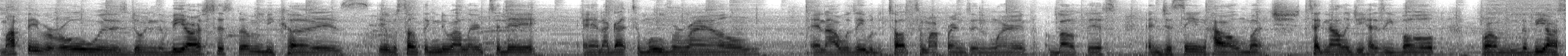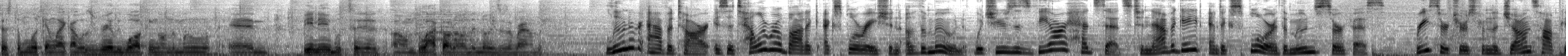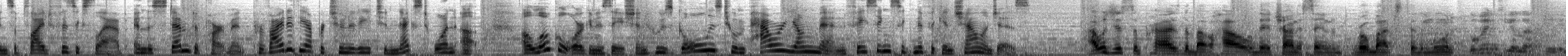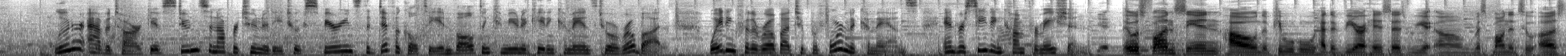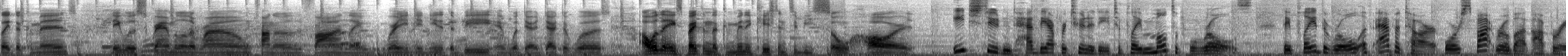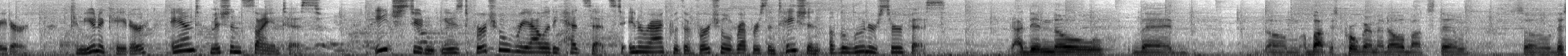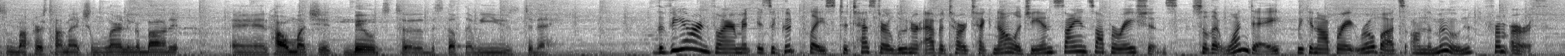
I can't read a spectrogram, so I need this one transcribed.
My favorite role was doing the VR system because it was something new I learned today and I got to move around and I was able to talk to my friends and learn about this and just seeing how much technology has evolved from the VR system looking like I was really walking on the moon and being able to um, block out all the noises around me. Lunar Avatar is a telerobotic exploration of the moon which uses VR headsets to navigate and explore the moon's surface. Researchers from the Johns Hopkins Applied Physics Lab and the STEM department provided the opportunity to NextOne Up, a local organization whose goal is to empower young men facing significant challenges. I was just surprised about how they're trying to send robots to the moon. Go back to your left, please. Lunar Avatar gives students an opportunity to experience the difficulty involved in communicating commands to a robot, waiting for the robot to perform the commands, and receiving confirmation. It was fun seeing how the people who had the VR headsets re um, responded to us, like the commands. They was scrambling around trying to find like where they needed to be and what their objective was. I wasn't expecting the communication to be so hard. Each student had the opportunity to play multiple roles. They played the role of avatar or spot robot operator, communicator, and mission scientist. Each student used virtual reality headsets to interact with a virtual representation of the lunar surface. I didn't know that um, about this program at all, about STEM. So this was my first time actually learning about it and how much it builds to the stuff that we use today. The VR environment is a good place to test our lunar avatar technology and science operations so that one day we can operate robots on the moon from Earth.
